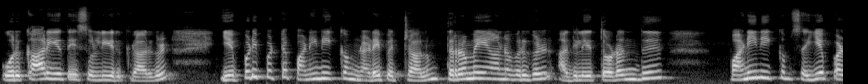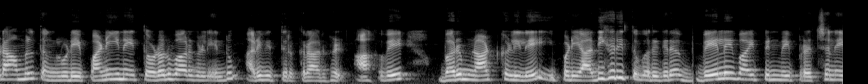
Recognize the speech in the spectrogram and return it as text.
ஒரு காரியத்தை சொல்லி இருக்கிறார்கள் எப்படிப்பட்ட பணி நீக்கம் நடைபெற்றாலும் திறமையானவர்கள் அதிலே தொடர்ந்து பணி நீக்கம் செய்யப்படாமல் தங்களுடைய பணியினை தொடர்வார்கள் என்றும் அறிவித்திருக்கிறார்கள். ஆகவே வரும் நாட்களிலே இப்படி அதிகரித்து வருகிற வேலைவாய்ப்பின்மை பிரச்சனை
